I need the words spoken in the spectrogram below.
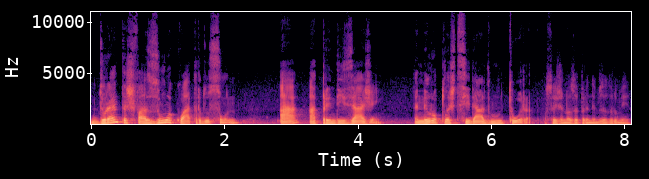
Durante as fases 1 a 4 do sono, há aprendizagem a neuroplasticidade motora. Ou seja, nós aprendemos a dormir.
